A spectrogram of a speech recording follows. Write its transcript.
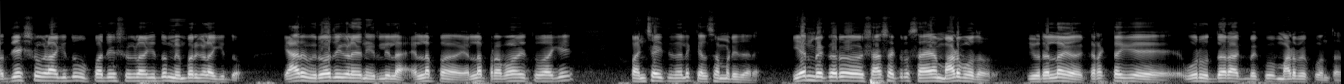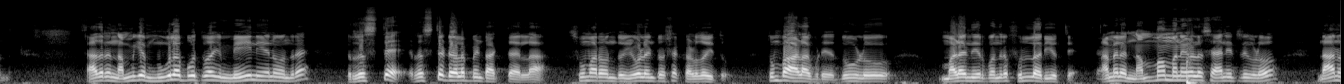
ಅಧ್ಯಕ್ಷರುಗಳಾಗಿದ್ದು, ಉಪಾಧ್ಯಕ್ಷರುಗಳಾಗಿದ್ದು ಮೆಂಬರ್ಗಳಾಗಿದ್ದು ಯಾರು ವಿರೋಧಿಗಳೇನು ಇರಲಿಲ್ಲ. ಎಲ್ಲ ಪ, ಎಲ್ಲ ಪ್ರಭಾವಿತವಾಗಿ ಪಂಚಾಯತಿನಲ್ಲಿ ಕೆಲಸ ಮಾಡಿದ್ದಾರೆ. ಏನು ಬೇಕಾದ್ರೂ ಶಾಸಕರು ಸಹಾಯ ಮಾಡ್ಬೋದು ಅವರು. ಇವರೆಲ್ಲ ಕರೆಕ್ಟಾಗಿ ಊರು ಉದ್ಧಾರ ಆಗಬೇಕು, ಮಾಡಬೇಕು ಅಂತಂದು. ಆದರೆ ನಮಗೆ ಮೂಲಭೂತವಾಗಿ ಮೇಯ್ನ್ ಏನು ಅಂದರೆ ರಸ್ತೆ ರಸ್ತೆ ಡೆವಲಪ್ಮೆಂಟ್ ಆಗ್ತಾ ಇಲ್ಲ. ಸುಮಾರು ಒಂದು ಏಳೆಂಟು ವರ್ಷ ಕಳೆದೋಯ್ತು. ತುಂಬ ಹಾಳಾಗ್ಬಿಟ್ಟಿದೆ. ಧೂಳು, ಮಳೆ ನೀರು ಬಂದರೆ ಫುಲ್ ಅರಿಯುತ್ತೆ ಆಮೇಲೆ ನಮ್ಮ ಮನೆಗಳ ಸ್ಯಾನಿಟ್ರಿಗಳು ನಾನು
